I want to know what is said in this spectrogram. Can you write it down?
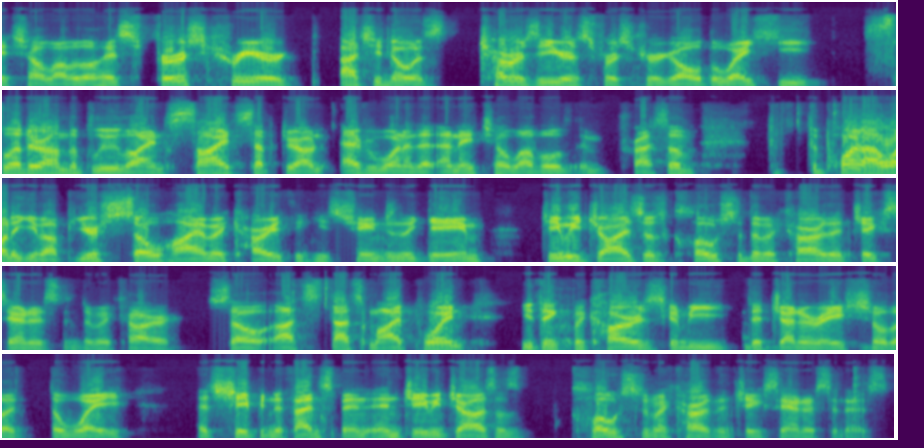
NHL level though? His first career, actually no, it's Trevor Zegers' first career goal. The way he slid around the blue line, sidestepped around everyone at that NHL level is impressive. The, the point I want to give up, you're so high on Makar, you think he's changing the game. Jamie Drysdale's closer to Makar than Jake Sanderson to Makar. So that's that's my point. You think Makar is going to be the generational, the, the way it's shaping defenseman, and Jamie Drysdale's closer to Makar than Jake Sanderson is.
